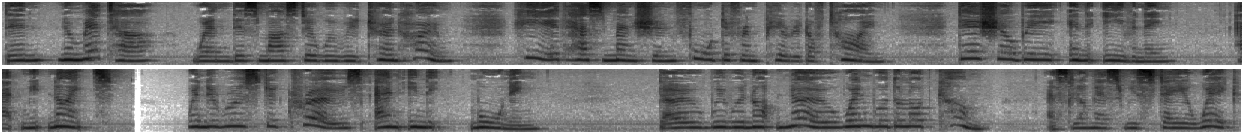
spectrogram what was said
Then, no matter when this master will return home, here it has mentioned four different periods of time. There shall be in the evening, at midnight, when the rooster crows, and in the morning. Though we will not know when will the Lord come, as long as we stay awake,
